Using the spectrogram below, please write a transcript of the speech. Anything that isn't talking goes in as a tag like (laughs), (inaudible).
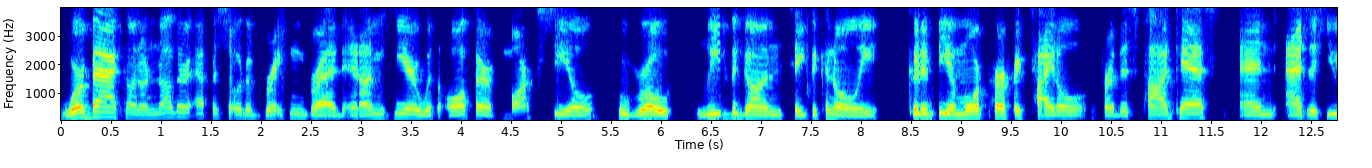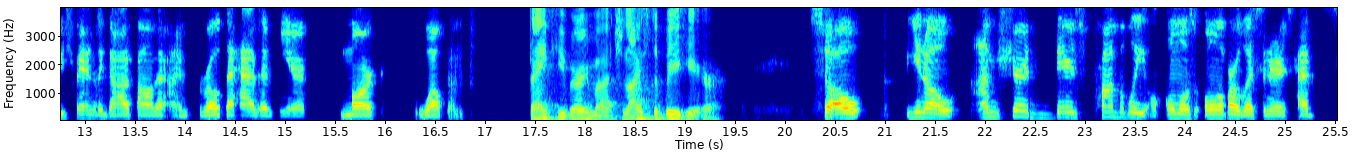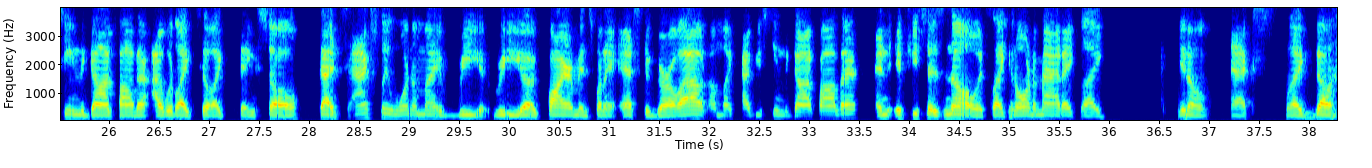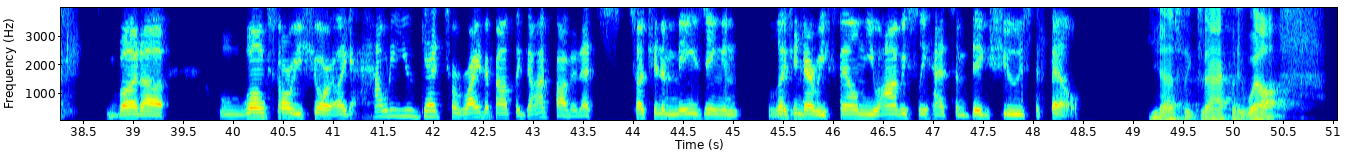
We're back on another episode of Breaking Bread, and I'm here with author Mark Seal, who wrote Leave the Gun, Take the Cannoli. Couldn't be a more perfect title for this podcast. And as a huge fan of The Godfather, I'm thrilled to have him here. Mark, welcome. Thank you very much. Nice to be here. So, you know, I'm sure there's probably almost all of our listeners have seen The Godfather. I would like to like think so. That's actually one of my re- requirements when I ask a girl out. I'm like, "Have you seen The Godfather?" And if she says no, it's like an automatic like, you know, X like done. (laughs) But uh, long story short, like, how do you get to write about The Godfather? That's such an amazing and legendary film. You obviously had some big shoes to fill. Yes, exactly. Well,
